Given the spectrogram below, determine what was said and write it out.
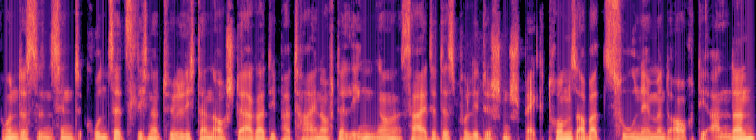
Und das sind, sind grundsätzlich natürlich dann auch stärker die Parteien auf der linken Seite des politischen Spektrums, aber zunehmend auch die anderen.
